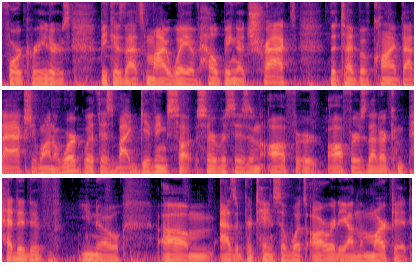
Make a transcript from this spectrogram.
for creators because that's my way of helping attract the type of client that I actually want to work with is by giving services and offer offers that are competitive you know, um, as it pertains to what's already on the market.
